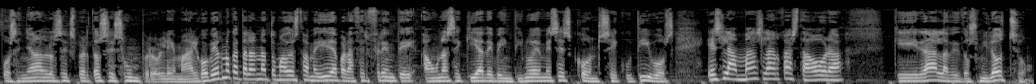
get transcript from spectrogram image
pues señalan los expertos, es un problema. El gobierno catalán ha tomado esta medida para hacer frente a una sequía de 29 meses consecutivos. Es la más larga hasta ahora que era la de 2008.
